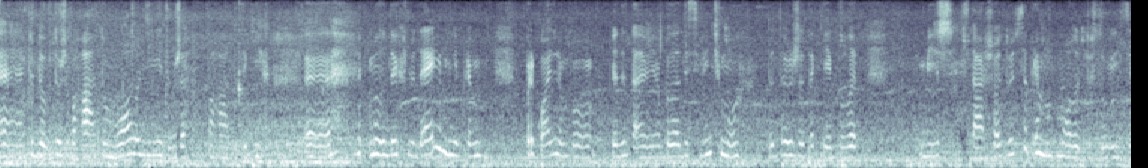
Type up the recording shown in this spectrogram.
Е, Тут дуже багато молоді, дуже багато таких е, молодих людей. Мені прям прикольно, бо я не знаю, я була десь в іншому, тут вже такі були більш старші, а тут все прямо молодь тусується.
